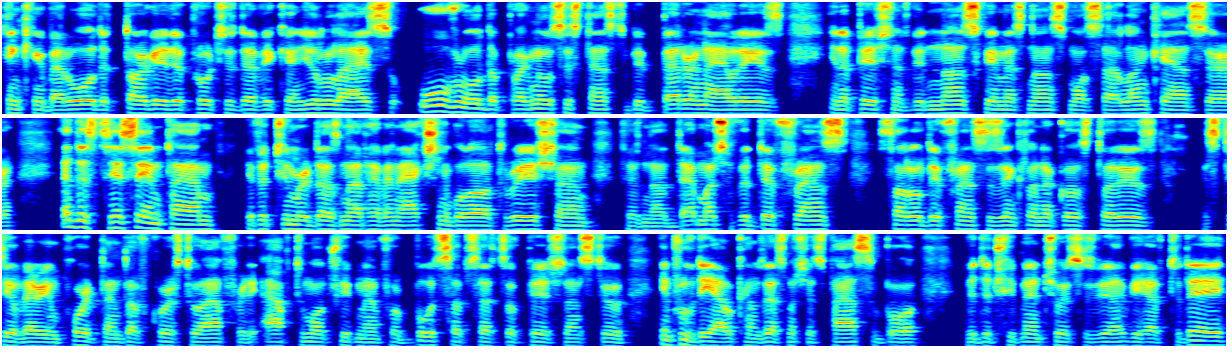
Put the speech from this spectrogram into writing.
thinking about all the targeted approaches that we can utilize. So overall, the prognosis tends to be better nowadays in a patient with non-squamous, non-small cell lung cancer. At the same time, if a tumor does not have an actionable alteration, there's not that much of a difference, subtle differences in clinical studies. It's still very important, of course, to offer the optimal treatment for both subsets of patients to improve the outcomes as much as possible with the treatment choices we have, we have today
